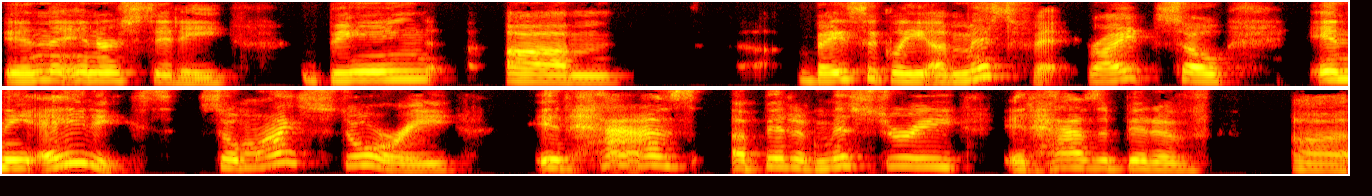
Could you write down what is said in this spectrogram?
in the inner city being um basically a misfit, right? So in the 80s. So my story it has a bit of mystery, it has a bit of uh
